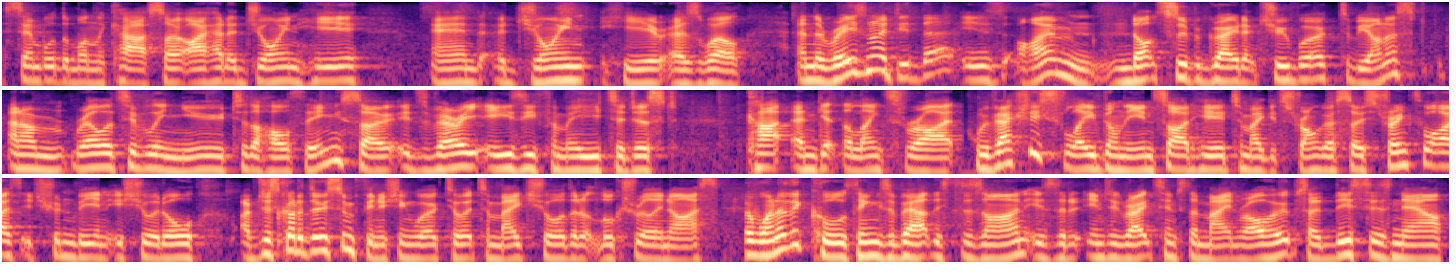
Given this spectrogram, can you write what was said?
assembled them on the car. So I had a join here and a join here as well. And the reason I did that is I'm not super great at tube work, to be honest, and I'm relatively new to the whole thing. So it's very easy for me to just cut and get the lengths right. We've actually sleeved on the inside here to make it stronger. So strength wise, it shouldn't be an issue at all. I've just got to do some finishing work to it to make sure that it looks really nice. But one of the cool things about this design is that it integrates into the main roll hoop. So this is now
